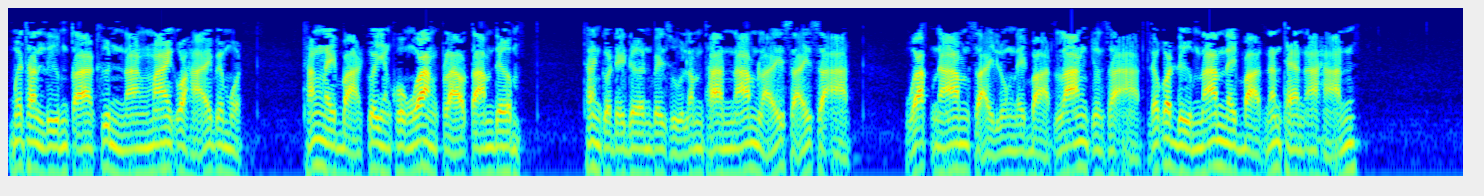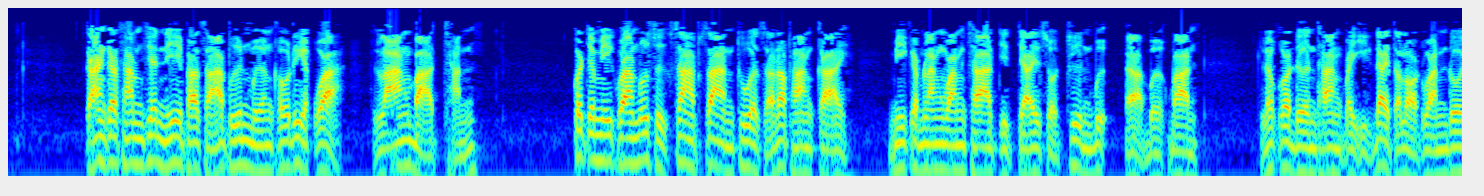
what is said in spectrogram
เมื่อท่านลืมตาขึ้นนางไม้ก็หายไปหมด ทั้งในบาทก็ยังคงว่างเปล่าตามเดิม ท่านก็ได้เดินไปสู่ลำธารน้ำไหลใสสะอาด วักน้ำใส่ลงในบาทล้างจนสะอาด แล้วก็ดื่มน้ำในบาทนั้นแทนอาหาร การกระทำเช่นนี้ภาษาพื้นเมืองเขาเรียกว่า ล้างบาทฉัน ก็จะมีความรู้สึกซาบซ่านทั่วสารพางกาย มีกำลังวังชาจิตใจสดชื่นเบิกบาน แล้วก็เดินทางไปอีกได้ตลอดวันโดย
